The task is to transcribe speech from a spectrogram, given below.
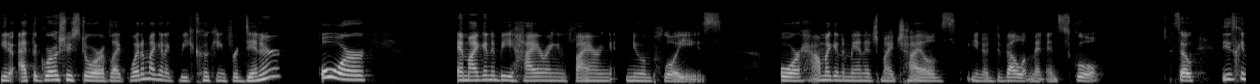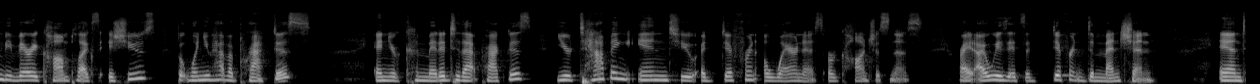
you know at the grocery store of like what am i going to be cooking for dinner or am i going to be hiring and firing new employees or how am i going to manage my child's you know development in school so these can be very complex issues but when you have a practice and you're committed to that practice you're tapping into a different awareness or consciousness right? I always, it's a different dimension. And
